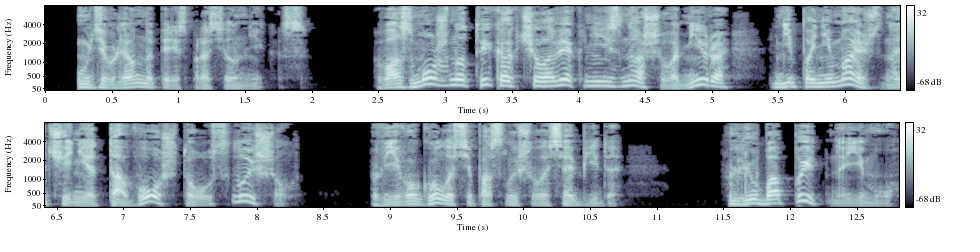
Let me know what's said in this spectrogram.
— удивленно переспросил Никас. Возможно, ты, как человек не из нашего мира, не понимаешь значения того, что услышал. В его голосе послышалась обида. Любопытно ему.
